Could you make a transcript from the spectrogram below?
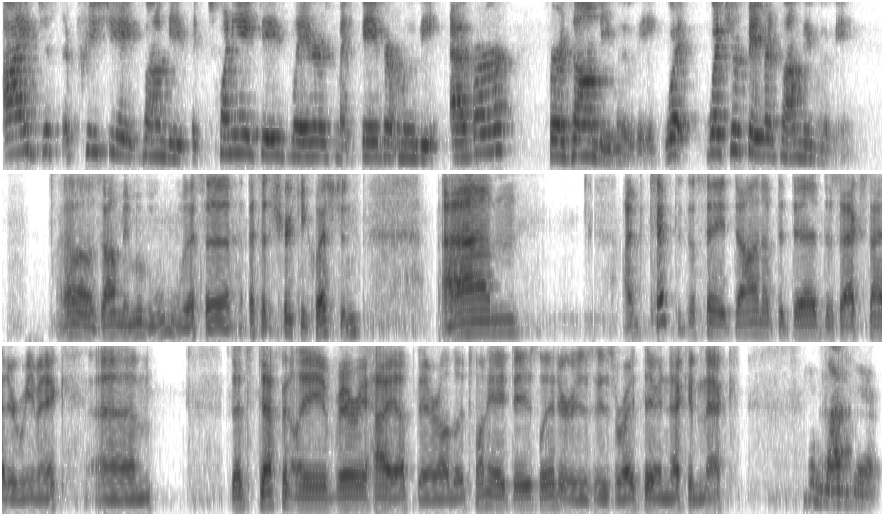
I just appreciate zombies. Like 28 Days Later is my favorite movie ever for a zombie movie. What What's your favorite zombie movie? Oh, zombie movie. Ooh, that's a that's a tricky question. Um, I'm tempted to say Dawn of the Dead, the Zack Snyder remake. Um, that's definitely very high up there. Although 28 Days Later is is right there neck and neck. I loved it.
